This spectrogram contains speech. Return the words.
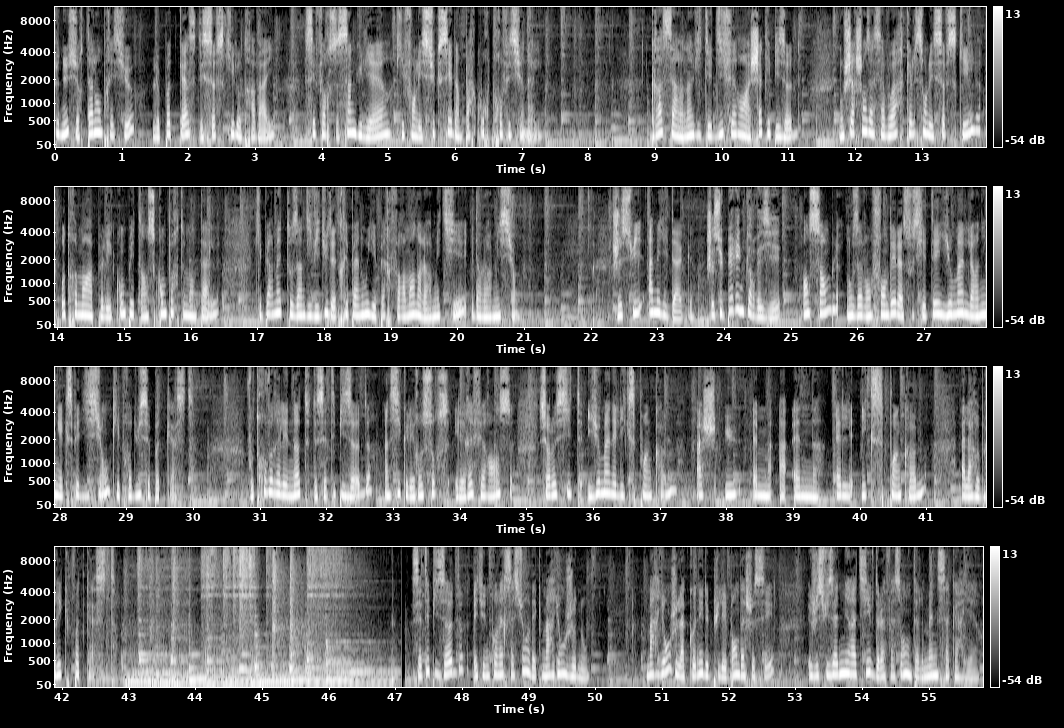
Bienvenue sur Talents Précieux, le podcast des soft skills au travail, ces forces singulières qui font les succès d'un parcours professionnel. Grâce à un invité différent à chaque épisode, nous cherchons à savoir quels sont les soft skills, autrement appelés compétences comportementales, qui permettent aux individus d'être épanouis et performants dans leur métier et dans leur mission. Je suis Amélie Dag. Je suis Perrine Corvézier. Ensemble, nous avons fondé la société Human Learning Expedition qui produit ce podcast. Vous trouverez les notes de cet épisode ainsi que les ressources et les références sur le site humanlx.com, h u m a n l x.com à la rubrique podcast. Cet épisode est une conversation avec Marion Genot. Marion, je la connais depuis les bancs d'HEC et je suis admirative de la façon dont elle mène sa carrière.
